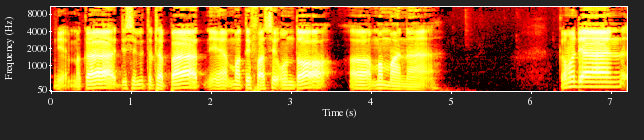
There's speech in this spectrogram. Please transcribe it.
Ya, maka di sini terdapat ya, motivasi untuk uh, memanah. Kemudian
